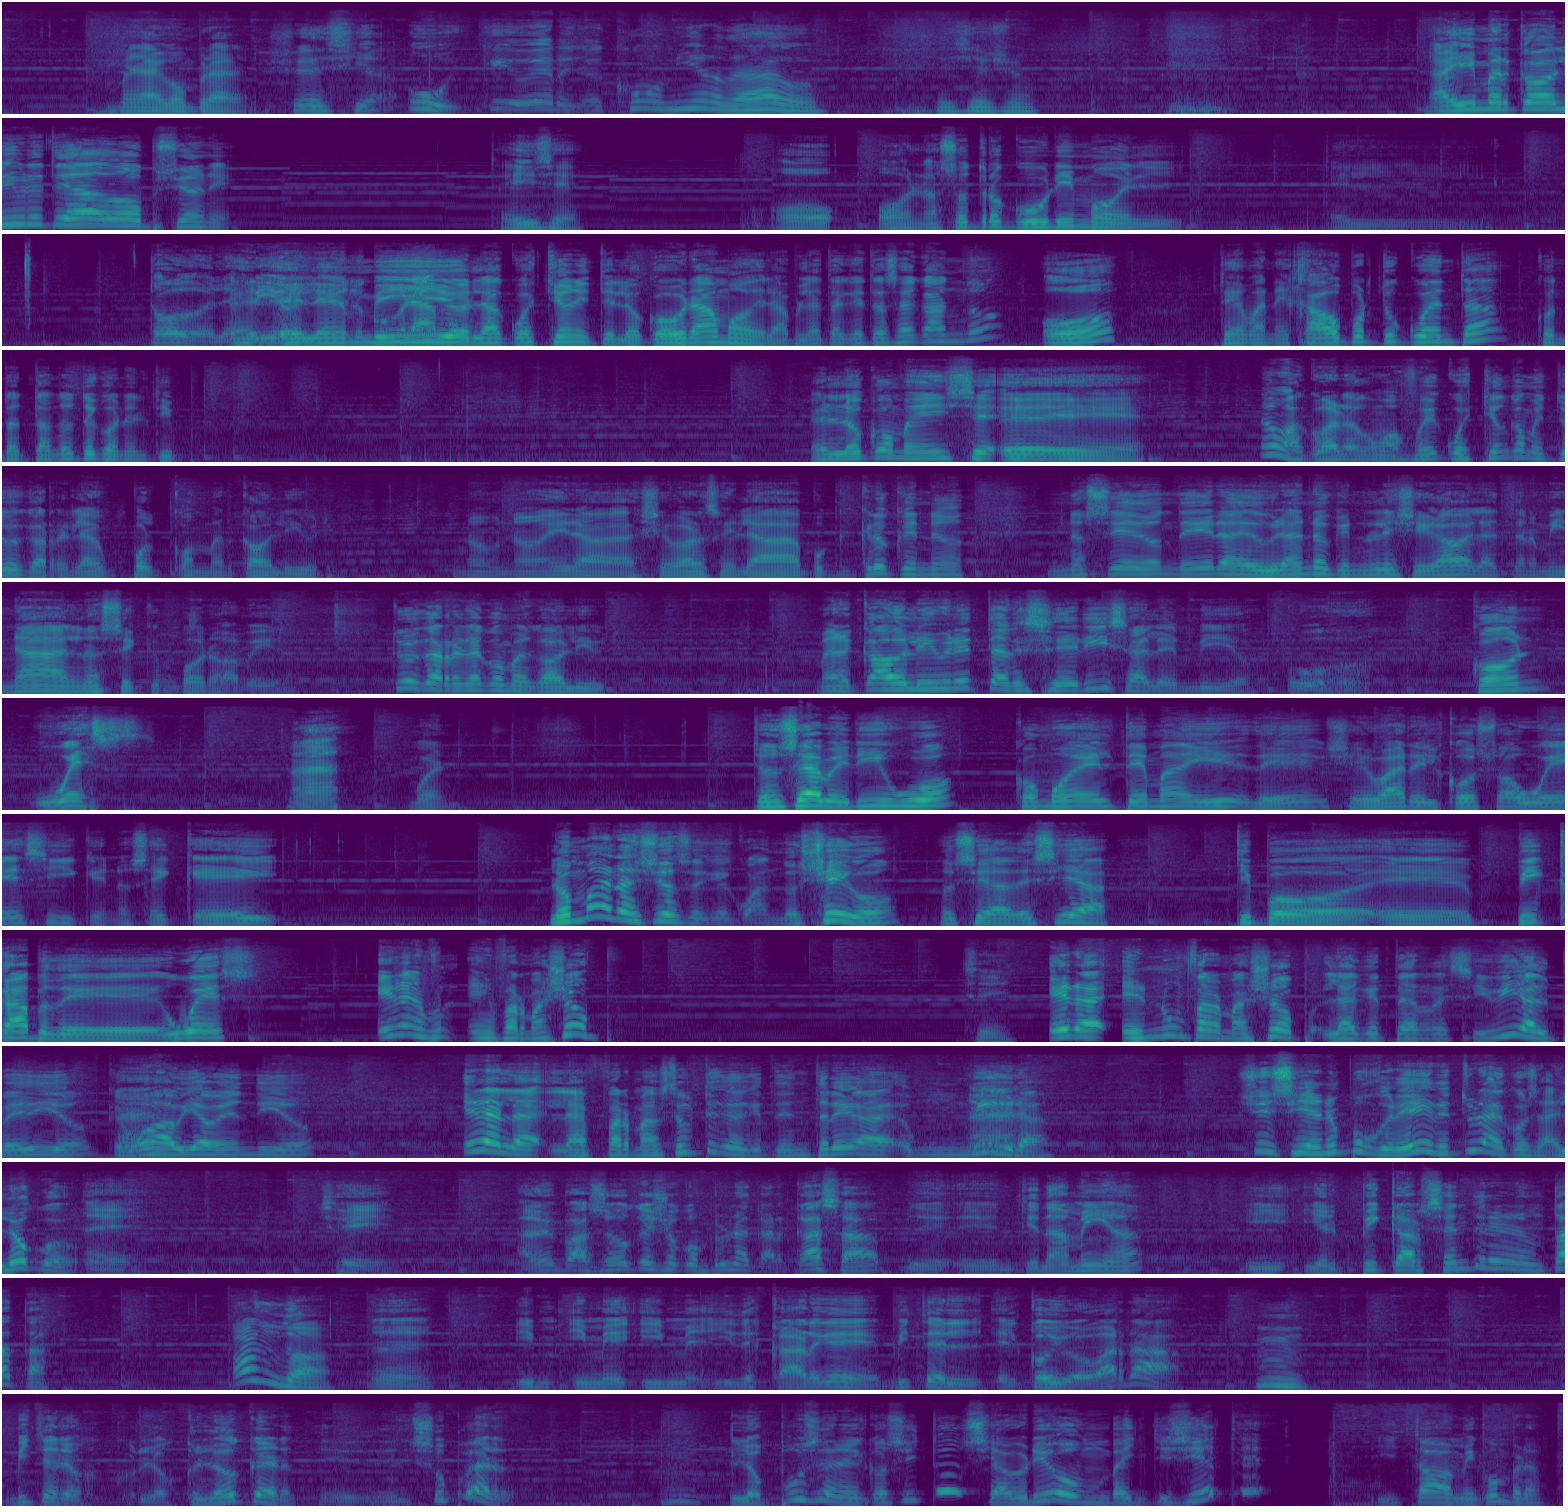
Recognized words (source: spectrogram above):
me la compraron. Yo decía, uy, qué verga, ¿cómo mierda hago? Decía yo. Ahí Mercado Libre te da dos opciones. Te dice, o, o nosotros cubrimos el, el, todo, el envío. el la cuestión y te lo cobramos de la plata que estás sacando, o te manejado por tu cuenta contactándote con el tipo. El loco me dice, eh, eh, no me acuerdo cómo fue, cuestión que me tuve que arreglar por, con Mercado Libre. No, no era llevársela, porque creo que no, no sé de dónde era de Durano que no le llegaba a la terminal, no sé qué por. Tuve que arreglar con Mercado Libre. Mercado Libre terceriza el envío Uh. Con West. Ah, Bueno. Entonces averiguo cómo es el tema de, de llevar el coso a Wes y que no sé qué. y- Lo más gracioso es que cuando llego, o sea, decía tipo eh, pick up de Wes, era en, en Pharmashop. sí. Era en un Pharmashop la que te recibía el pedido que Eh. vos habías vendido. Era la, la farmacéutica que te entrega un Eh. Yo decía, no puedo creer, esto es una cosa loco. Eh, sí. A mí me pasó que yo compré una carcasa de- en tienda mía y, y el pick-up center era un Tata. ¡Anda! Eh, y, y me, y, me- y descargué, ¿viste el, el código de barra? Mm. ¿Viste los, los clockers de- del super? Mm. Lo puse en el cosito, se abrió un 27 y estaba mi compra.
